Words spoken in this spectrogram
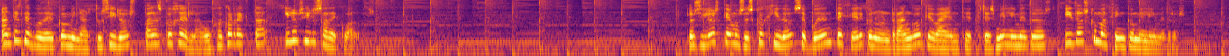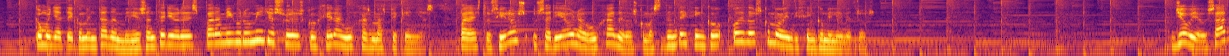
antes de poder combinar tus hilos para escoger la aguja correcta y los hilos adecuados. Los hilos que hemos escogido se pueden tejer con un rango que va entre 3 mm y 2,5 mm, como ya te he comentado en vídeos anteriores, para mi gurumi yo suelo escoger agujas más pequeñas. Para estos hilos usaría una aguja de 2,75 o de 2,25 milímetros. Yo voy a usar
